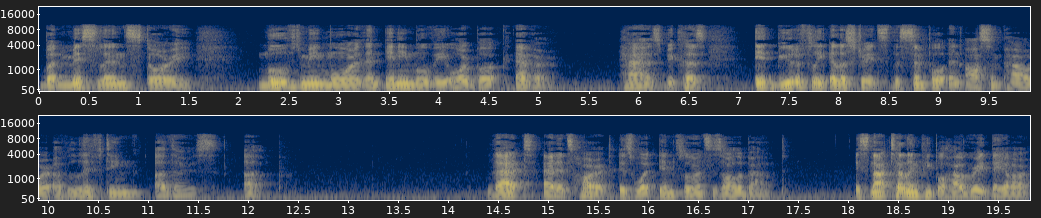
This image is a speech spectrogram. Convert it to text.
But Miss Lynn's story moved me more than any movie or book ever has because it beautifully illustrates the simple and awesome power of lifting others up. That, at its heart, is what influence is all about. It's not telling people how great they are,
